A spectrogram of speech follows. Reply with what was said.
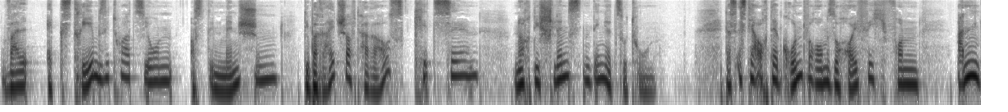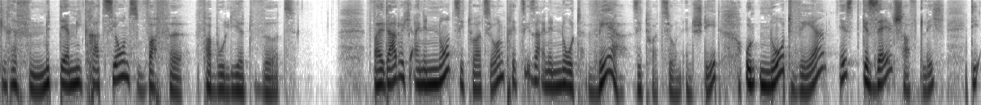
weil Extremsituationen aus den Menschen die Bereitschaft herauskitzeln, noch die schlimmsten Dinge zu tun. Das ist ja auch der Grund, warum so häufig von Angriffen mit der Migrationswaffe fabuliert wird. Weil dadurch eine Notsituation, präziser eine Notwehrsituation entsteht. Und Notwehr ist gesellschaftlich die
